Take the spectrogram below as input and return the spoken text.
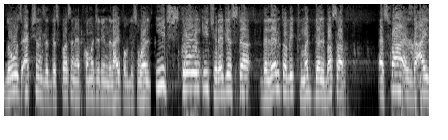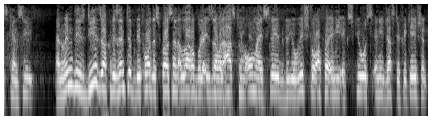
those actions that this person had committed in the life of this world. Each scroll, each register, the length of it, mad al-basar, as far as the eyes can see. And when these deeds are presented before this person, Allah Rabbul Izzah will ask him, Oh my slave, do you wish to offer any excuse, any justification?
